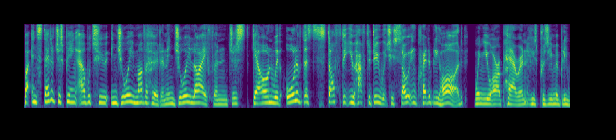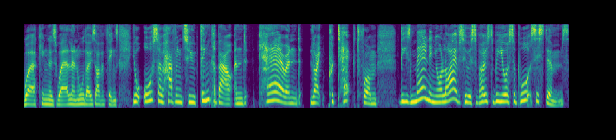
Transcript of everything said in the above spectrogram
but instead of just being able to enjoy motherhood and enjoy life and just get on with all of the stuff that you have to do which is so incredibly hard when you are a parent who's presumably working as well and all those other things you're also having to think about and care and like protect from these men in your lives who are supposed to be your support systems.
